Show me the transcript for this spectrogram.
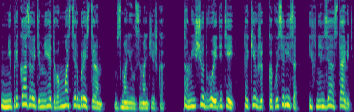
«Не приказывайте мне этого, мастер Брестерон!» — взмолился мальчишка. «Там еще двое детей, таких же, как Василиса. Их нельзя оставить.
